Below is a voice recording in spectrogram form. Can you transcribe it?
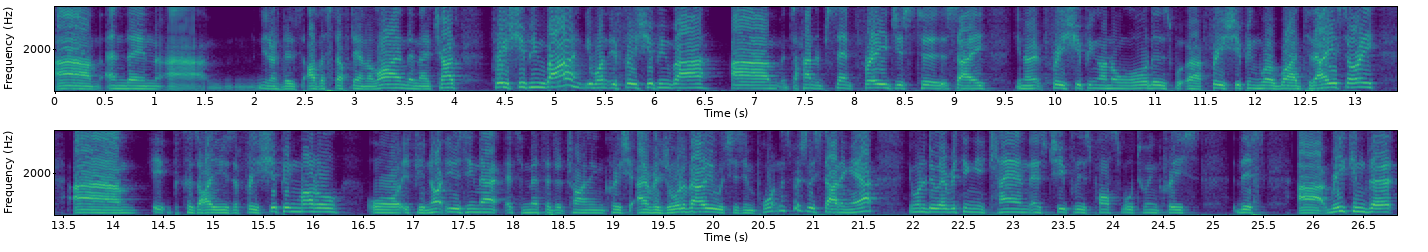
Um, and then, um, you know, there's other stuff down the line, then they charge. Free shipping bar, you want your free shipping bar, um, it's 100% free just to say, you know, free shipping on all orders, uh, free shipping worldwide today, sorry, um, it, because I use a free shipping model or if you're not using that, it's a method to try and increase your average order value, which is important, especially starting out. You want to do everything you can as cheaply as possible to increase this uh, reconvert.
